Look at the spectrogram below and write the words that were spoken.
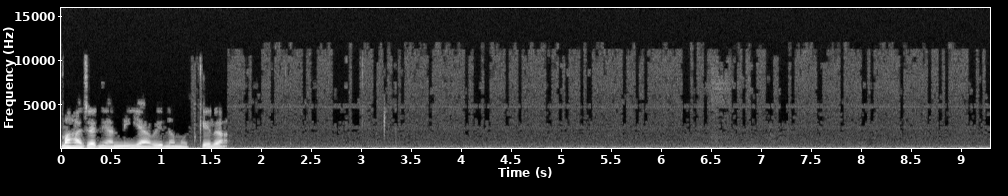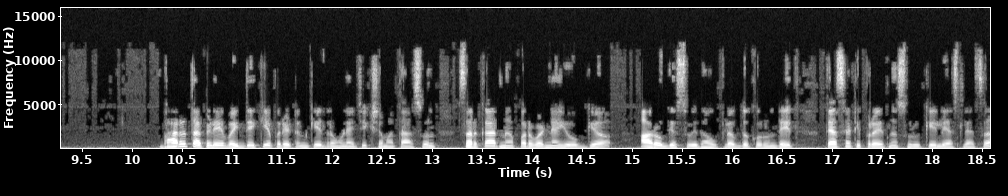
महाजन यांनी यावेळी नमूद केलं. भारताकडे वैद्यकीय पर्यटन केंद्र होण्याची क्षमता असून सरकारनं परवडण्यायोग्य आरोग्य सुविधा उपलब्ध करून देत त्यासाठी प्रयत्न सुरू केले असल्याचं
